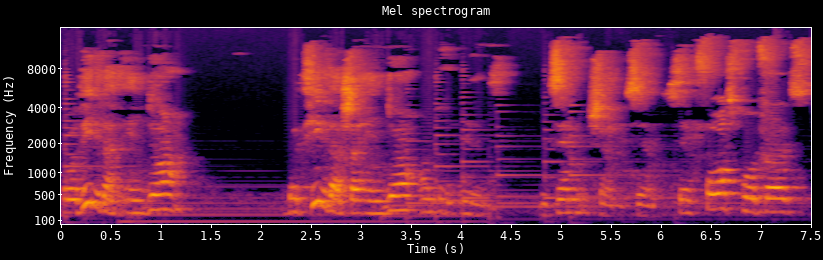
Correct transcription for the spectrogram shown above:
But he that endure, but he that shall endure unto the end, the same shall be saved. Say false prophets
